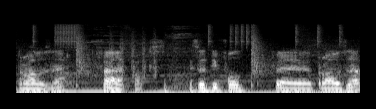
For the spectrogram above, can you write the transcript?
browser Firefox is a default uh, browser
